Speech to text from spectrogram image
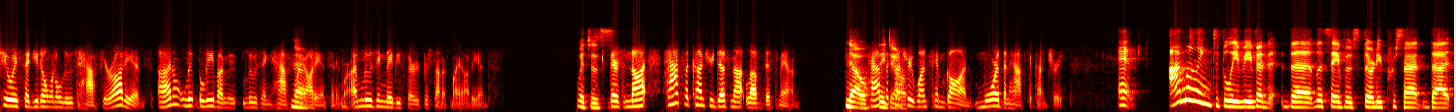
she always said you don't want to lose half your audience. I don't li- believe I'm losing half my audience anymore. I'm losing maybe thirty percent of my audience. Which is There's not half the country does not love this man. no, Half the don't. country wants him gone. More than half the country. And I'm willing to believe even the let's say if it was 30% that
